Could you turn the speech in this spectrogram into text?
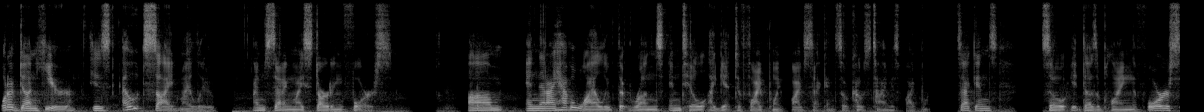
what I've done here is outside my loop, I'm setting my starting force. Um, and then I have a while loop that runs until I get to 5.5 seconds. So coast time is 5.5 seconds. So it does applying the force,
